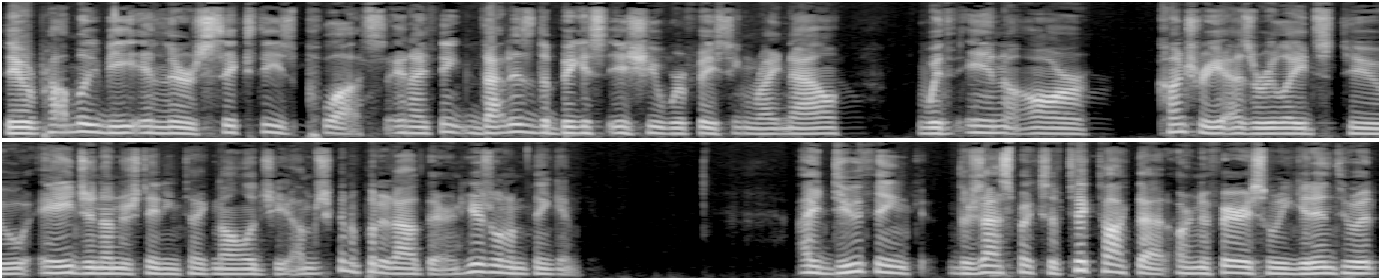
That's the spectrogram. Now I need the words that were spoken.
they would probably be in their 60s plus. And I think that is the biggest issue we're facing right now within our country as it relates to age and understanding technology. I'm just going to put it out there. And here's what I'm thinking. I do think there's aspects of TikTok that are nefarious when we get into it.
